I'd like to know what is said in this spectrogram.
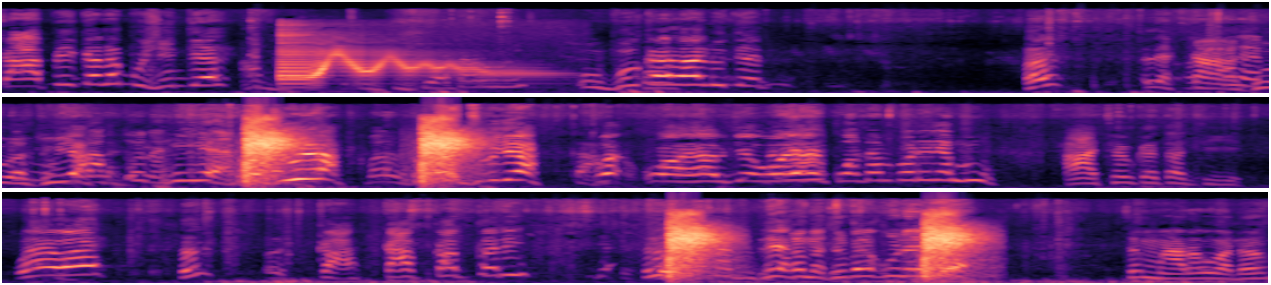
કાપી કને પૂછીને દે ઊભું કરવાનું તે. હા? એટલે કાઢું અજુયા આપતો નહીં યાર. અજુયા અજુયા ઓય, ઓય આવજે ઓય ઓય પડી લે હું? હા છે કહેતા છીએ. ઓય ઓય કાપ કાપ કાપ કરી. લે. મથુરબા કોણ છે તે મારો વાના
